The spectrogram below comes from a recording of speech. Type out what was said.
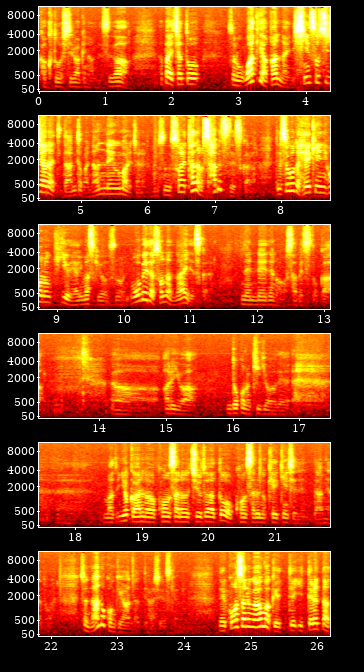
格闘してるわけなんですがやっぱりちゃんとそのわけわかんない新卒じゃないとダメとか何年生まれじゃないとかそれただの差別ですから。でそういうこと平気に日本の企業やりますけどその欧米ではそんなのないですから。年齢での差別とかああるいはどこの企業で、まあ、よくあるのはコンサルの中途だとコンサルの経験者でダメだとかそれ何の根拠があるんだっていう話ですけど、でコンサルがうまくいっていってるんだ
